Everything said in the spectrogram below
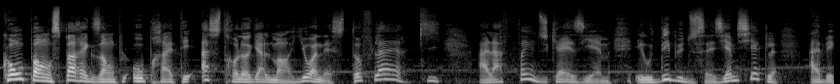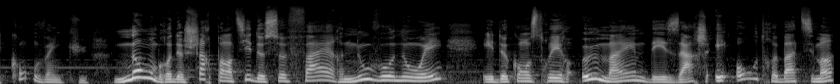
Qu'on pense par exemple au prêtre et astrologue allemand Johannes Stoffler qui, à la fin du 15e et au début du 16e siècle, avait convaincu nombre de charpentiers de se faire nouveau Noé et de construire eux-mêmes des arches et autres bâtiments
